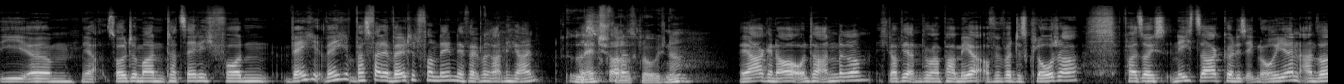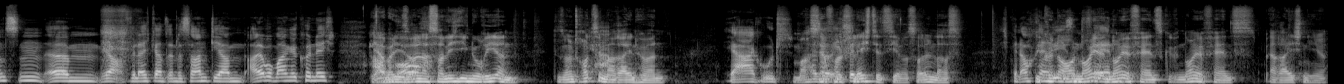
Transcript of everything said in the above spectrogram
Die, ähm, ja, sollte man tatsächlich von. Welche, welche, was war der Welthit von denen? Der fällt mir gerade nicht ein. Ledge war das, glaube ich, ne? Ja, genau, unter anderem. Ich glaube, die hatten sogar ein paar mehr. Auf jeden Fall Disclosure. Falls euch es nicht sagt, könnt ihr es ignorieren. Ansonsten, ähm, ja, vielleicht ganz interessant. Die haben ein Album angekündigt. Ja, aber die sollen das doch nicht ignorieren. Die sollen trotzdem Ja. mal reinhören. Ja, gut. Machst Also, ja voll ich bin, schlecht jetzt hier, was soll denn das? Ich bin auch Wir kein können auch neue, neue, Fans, neue Fans erreichen hier.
